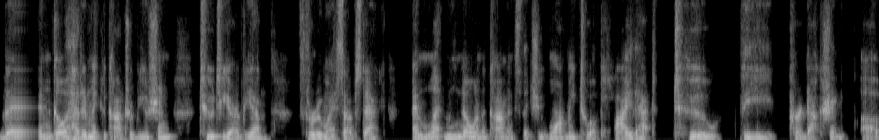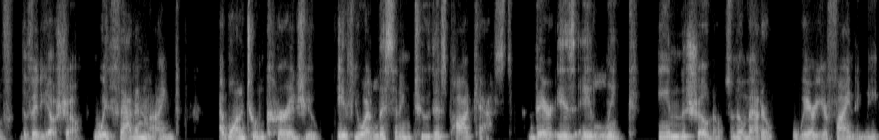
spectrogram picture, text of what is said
then go ahead and make a contribution to TRBM through my Substack and let me know in the comments that you want me to apply that to the production of the video show. With that in mind, I wanted to encourage you if you are listening to this podcast, there is a link in the show notes, no matter where you're finding me,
